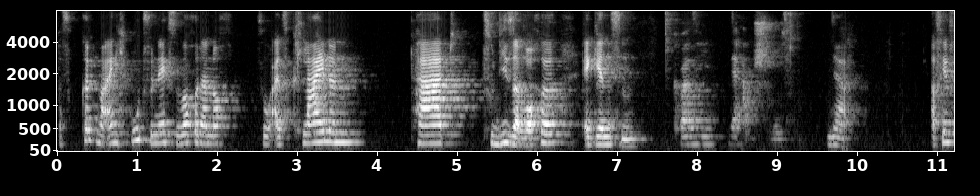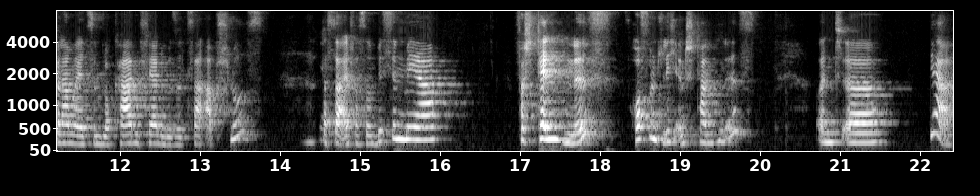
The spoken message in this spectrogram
Das könnten wir eigentlich gut für nächste Woche dann noch so als kleinen Part zu dieser Woche ergänzen. Quasi der Abschluss. Ja, auf jeden Fall haben wir jetzt den Blockaden-Pferdebesitzer Abschluss, dass da einfach so ein bisschen mehr Verständnis hoffentlich entstanden ist. Und äh, ja,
